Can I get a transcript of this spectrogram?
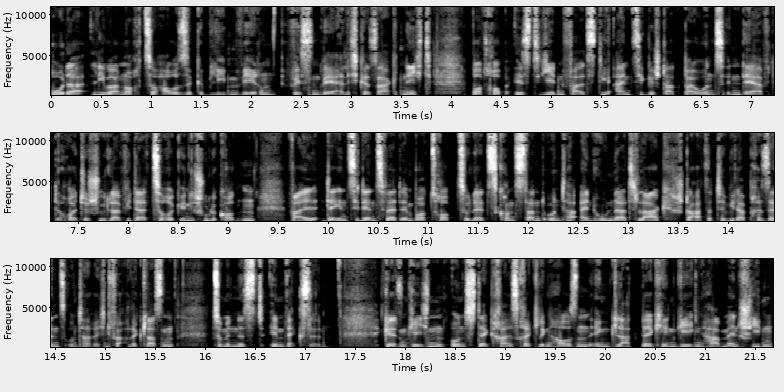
oder lieber noch zu Hause geblieben wären, wissen wir ehrlich gesagt nicht. Bottrop ist jedenfalls die einzige Stadt bei uns, in der heute Schüler wieder zurück in die Schule konnten. Weil der Inzidenzwert in Bottrop zuletzt konstant unter 100 lag, startete wieder Präsenzunterricht für alle Klassen, zumindest im Wechsel. Gelsenkirchen und der Kreis Recklinghausen in Gladbeck hingegen haben entschieden,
